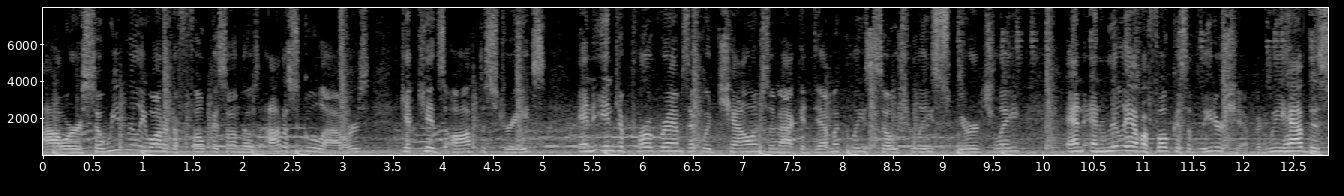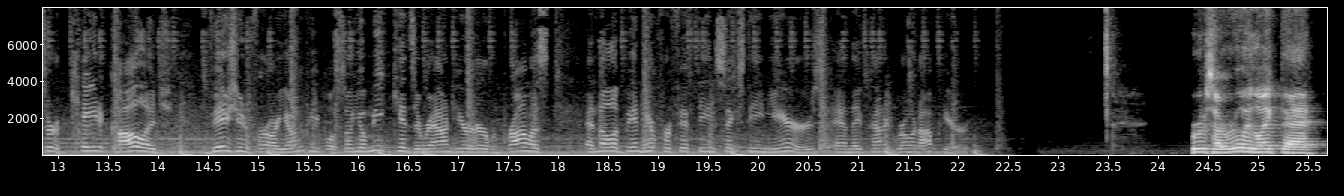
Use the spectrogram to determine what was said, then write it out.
hours. So we really wanted to focus on those out of school hours, get kids off the streets and into programs that would challenge them academically, socially, spiritually, and, and really have a focus of leadership. And we have this sort of K to college vision for our young people. So you'll meet kids around here at Urban Promise and they'll have been here for 15, 16 years and they've kind of grown up here. Bruce, I really like that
